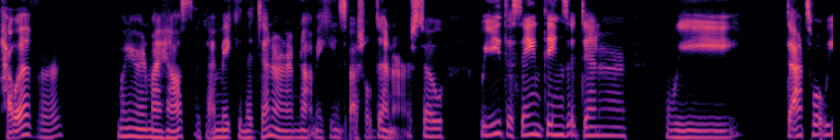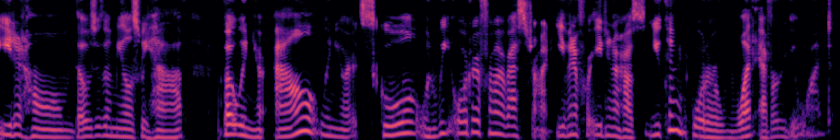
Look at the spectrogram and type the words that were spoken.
However, when you're in my house, like I'm making the dinner, I'm not making special dinner. So we eat the same things at dinner. We that's what we eat at home. Those are the meals we have. But when you're out, when you're at school, when we order from a restaurant, even if we're eating our house, you can order whatever you want.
